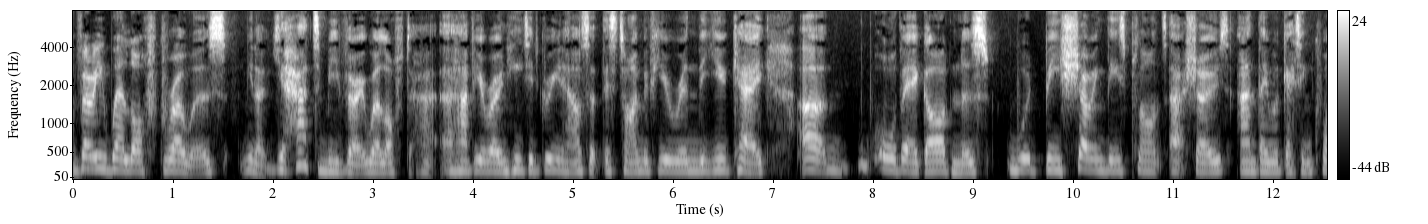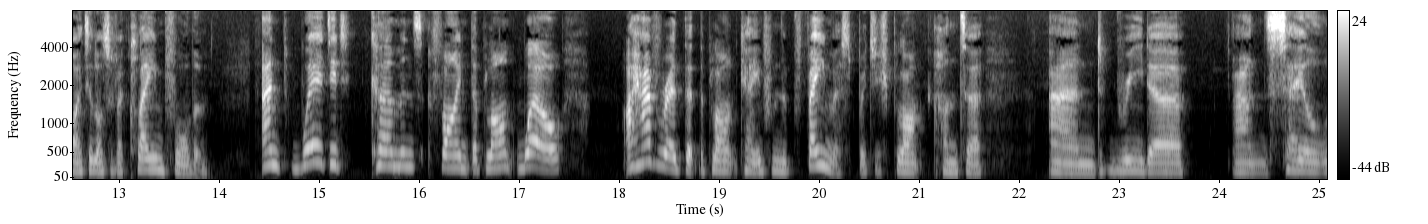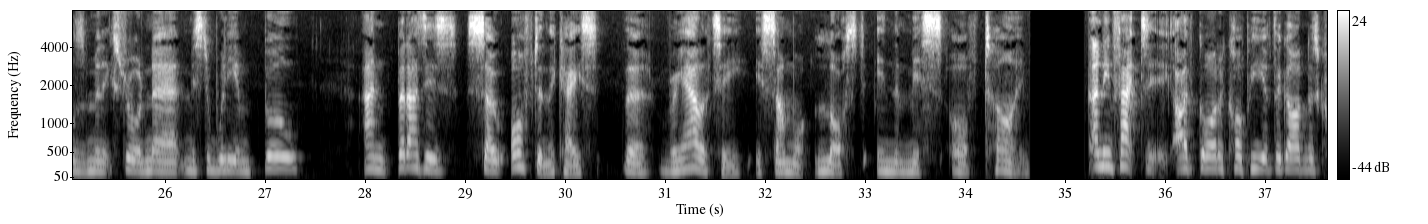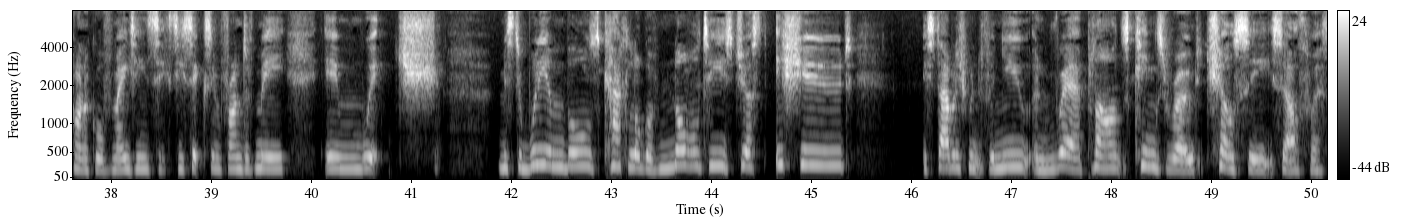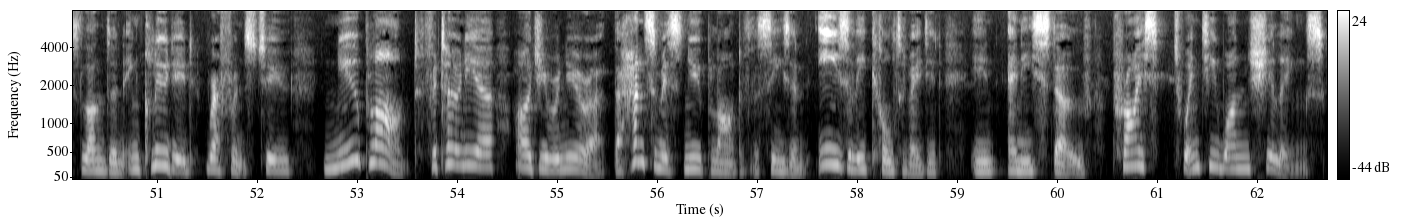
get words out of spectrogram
very well off growers, you know, you had to be very well off to ha- have your own heated greenhouse at this time if you were in the UK, um, or their gardeners would be showing these plants at shows and they were getting quite a lot of acclaim for them. And where did Coemans find the plant? Well, I have read that the plant came from the famous British plant hunter and breeder and salesman extraordinaire, Mr. William Bull. And but as is so often the case, the reality is somewhat lost in the mists of time. And in fact, I've got a copy of the Gardener's Chronicle from 1866 in front of me, in which Mr. William Bull's catalogue of novelties just issued establishment for new and rare plants, Kings Road, Chelsea, southwest London, included reference to new plant, Fittonia argyronura, the handsomest new plant of the season, easily cultivated in any stove. Price 21 shillings.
